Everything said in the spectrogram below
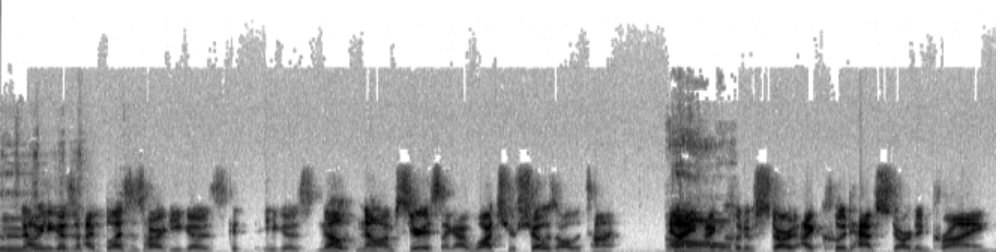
am? no, he goes. I bless his heart. He goes. He goes. No, no, I'm serious. Like I watch your shows all the time, and I, Oh. I could have started. I could have started crying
